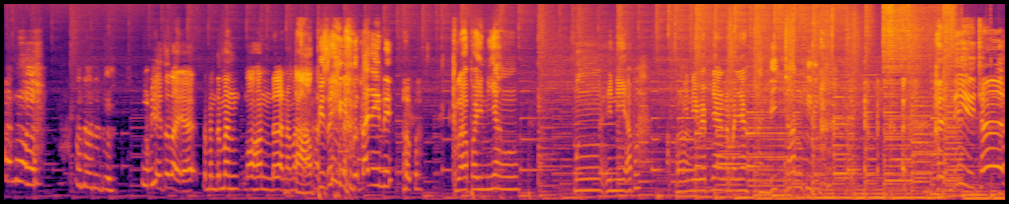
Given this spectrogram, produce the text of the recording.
aduh, aduh, aduh, aduh. Udah ya itulah ya, teman-teman mohon dengan nama Tapi saya ingin bertanya ini. Apa? Kenapa ini yang meng ini apa? Meng ini webnya namanya Handi Chan. Handi Chan.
